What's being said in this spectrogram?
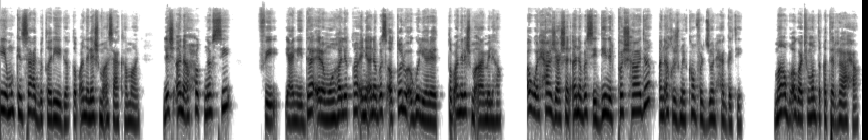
هي ممكن ساعد بطريقة. طب أنا ليش ما أسعى كمان؟ ليش أنا أحط نفسي في يعني دائرة منغلقة إني أنا بس أطل وأقول يا ريت؟ طب أنا ليش ما أعملها؟ أول حاجة عشان أنا بس يديني ال push هذا أنا أخرج من ال comfort zone حقتي. ما أبغى أقعد في منطقة الراحة.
